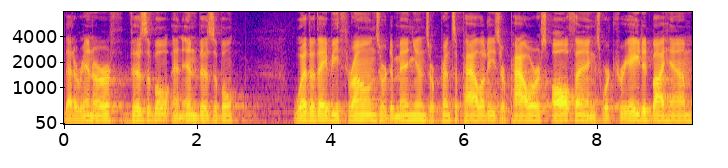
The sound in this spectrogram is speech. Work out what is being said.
that are in earth, visible and invisible whether they be thrones or dominions or principalities or powers, all things were created by him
